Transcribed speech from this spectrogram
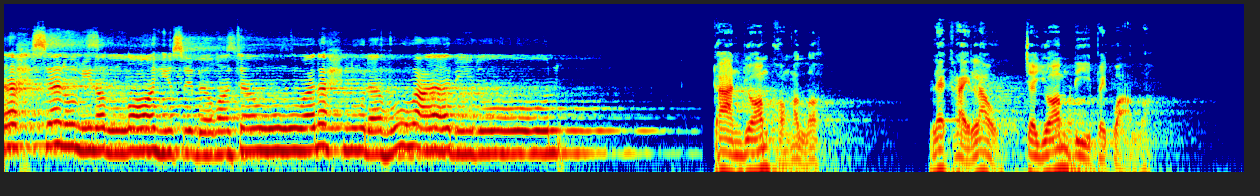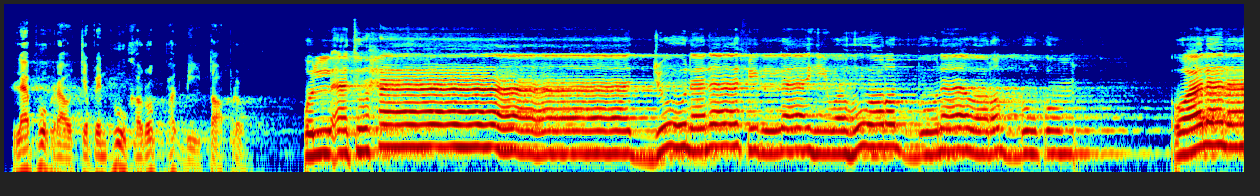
أحسن من الله صبغة ونحن له عابدون การย้อมของอัลลอฮ์และใครเล่าจะย้อมดีไปกว่าอัลลอฮ์และพวกเราจะเป็นผู้เคารพพักดีต่อพระองค์ قل أتحاجوننا في الله وهو ربنا وربكم ولنا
